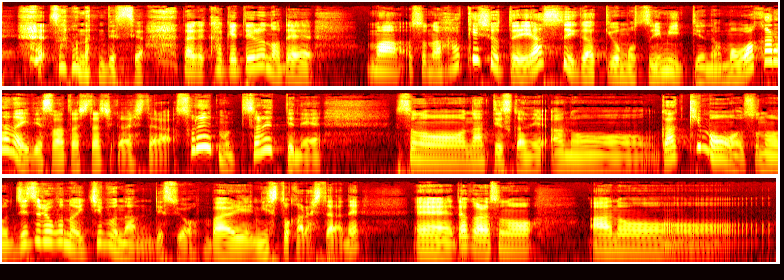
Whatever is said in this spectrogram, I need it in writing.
そうなんですよ。なんか欠けてるので、まあ、その破棄手って安い楽器を持つ意味っていうのはもうわからないです、私たちからしたら。それも、それってね、その、なんていうんですかね、あの、楽器も、その、実力の一部なんですよ。バイオリニストからしたらね。えー、だから、その、あの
